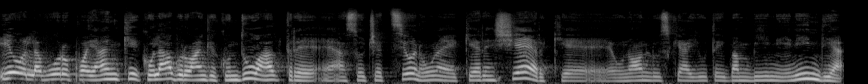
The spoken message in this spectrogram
Io lavoro poi anche, collaboro anche con due altre eh, associazioni, una è Care Share, che è un onlus che aiuta i bambini in India,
